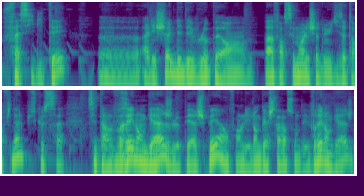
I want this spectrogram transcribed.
facilité euh, à l'échelle des développeurs, hein. pas forcément à l'échelle de l'utilisateur final, puisque c'est un vrai langage, le PHP, hein. enfin les langages serveurs sont des vrais langages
